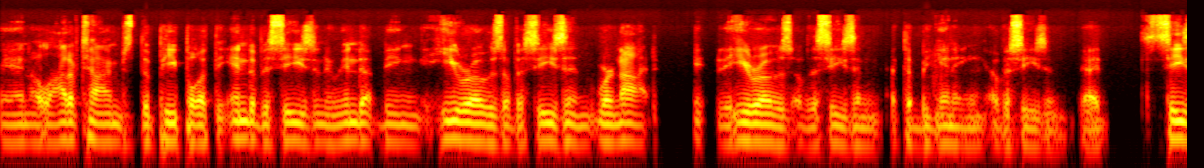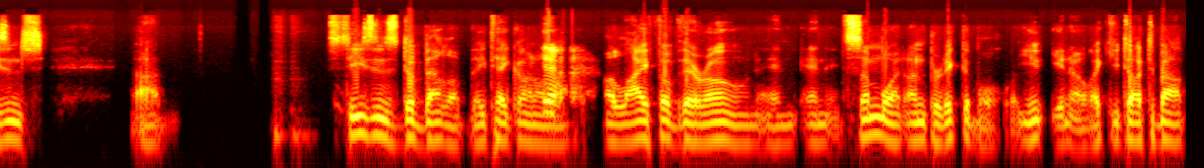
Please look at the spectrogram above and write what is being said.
And a lot of times the people at the end of a season who end up being heroes of a season were not the heroes of the season at the beginning of a season. That seasons uh, seasons develop. They take on a, yeah. a, life of their own and and it's somewhat unpredictable. You you know like you talked about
